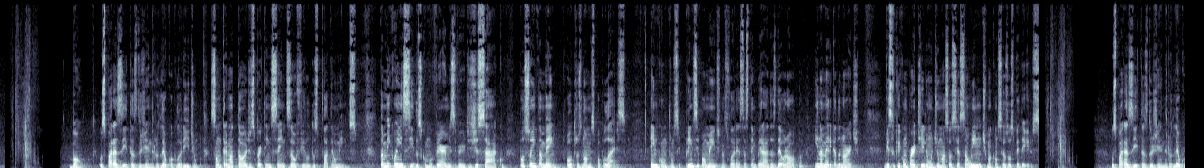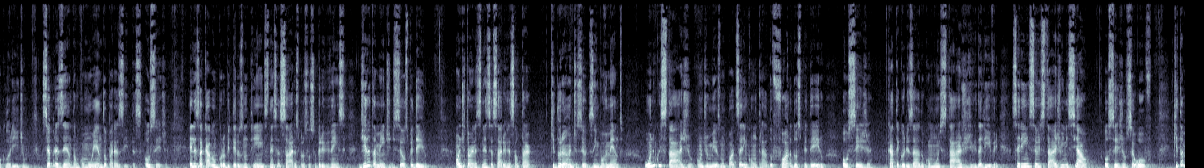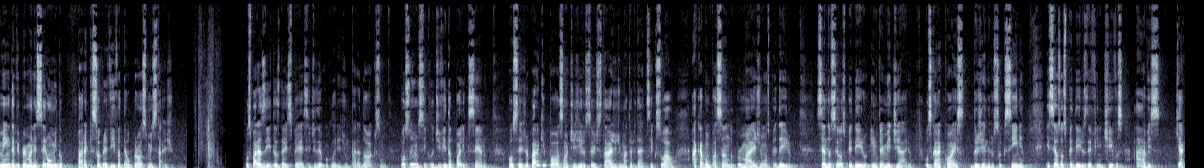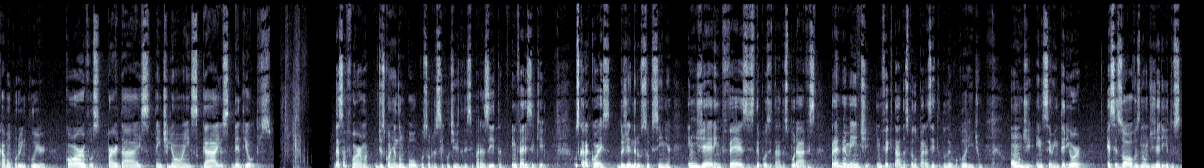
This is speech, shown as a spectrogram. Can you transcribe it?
Bom, os parasitas do gênero Leucochloridium são trematóides pertencentes ao filo dos platelmintos. Também conhecidos como vermes verdes de saco, possuem também outros nomes populares. Encontram-se principalmente nas florestas temperadas da Europa e na América do Norte, visto que compartilham de uma associação íntima com seus hospedeiros. Os parasitas do gênero Leucochloridium se apresentam como endoparasitas, ou seja, eles acabam por obter os nutrientes necessários para sua sobrevivência diretamente de seu hospedeiro, onde torna-se necessário ressaltar que durante o seu desenvolvimento, o único estágio onde o mesmo pode ser encontrado fora do hospedeiro, ou seja, categorizado como um estágio de vida livre, seria em seu estágio inicial, ou seja, o seu ovo, que também deve permanecer úmido para que sobreviva até o próximo estágio. Os parasitas da espécie de Leucochloridium paradoxum possuem um ciclo de vida polixeno, ou seja, para que possam atingir o seu estágio de maturidade sexual, acabam passando por mais de um hospedeiro, sendo seu hospedeiro intermediário os caracóis, do gênero Succinia, e seus hospedeiros definitivos, aves, que acabam por incluir corvos, pardais, tentilhões, gaios, dentre outros. Dessa forma, discorrendo um pouco sobre o ciclo de vida desse parasita, infere-se que os caracóis, do gênero Succinia, ingerem fezes depositadas por aves previamente infectadas pelo parasita do Leucochloridium, onde, em seu interior, esses ovos não digeridos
